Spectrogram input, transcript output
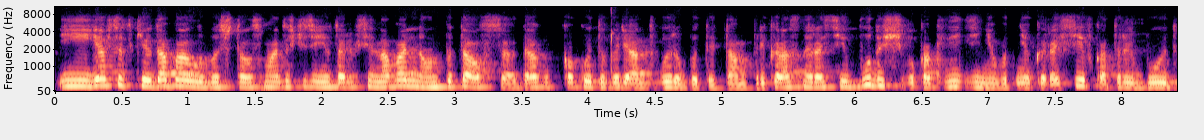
и я все-таки добавила бы, что с моей точки зрения, вот Алексей Навальный, он пытался да, какой-то вариант выработать, там, прекрасной России будущего, как видение вот некой России, в которой будут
